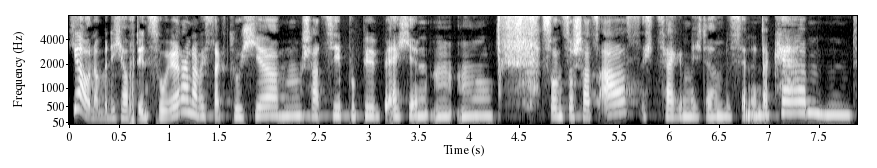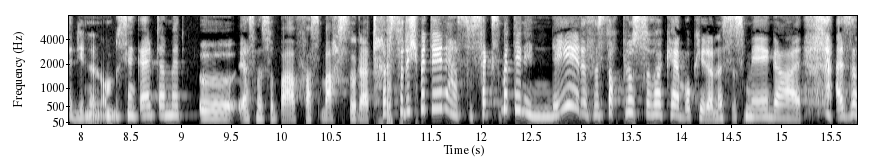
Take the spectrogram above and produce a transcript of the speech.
Ja, und dann bin ich auf den zugegangen, habe ich gesagt, du hier, hm, Schatzi, Puppi, Bärchen, mm, mm so und so schaut's aus. Ich zeige mich da ein bisschen in der Cam, hm, verdiene noch ein bisschen Geld damit. Äh, erstmal so, Barf, was machst du da? Triffst du dich mit denen? Hast du Sex mit denen? Nee, das ist doch plus zur Cam. Okay, dann ist es mir egal. Also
